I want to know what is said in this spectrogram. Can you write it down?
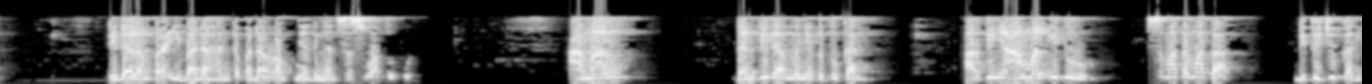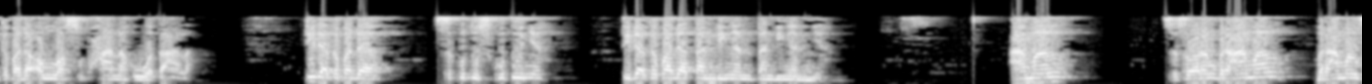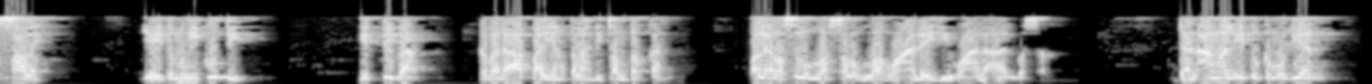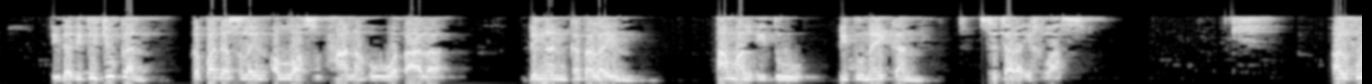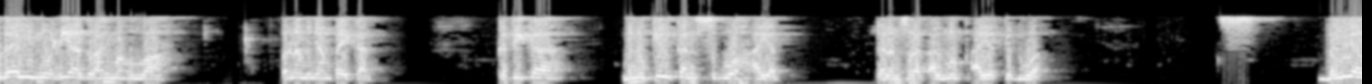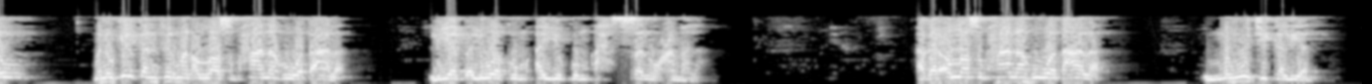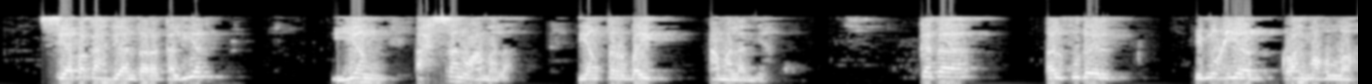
di dalam peribadahan kepada Rabbnya dengan sesuatu pun. Amal dan tidak menyekutukan artinya amal itu semata-mata ditujukan kepada Allah Subhanahu wa taala. Tidak kepada sekutu-sekutunya, tidak kepada tandingan-tandingannya. Amal, seseorang beramal, beramal saleh, yaitu mengikuti ittiba kepada apa yang telah dicontohkan oleh Rasulullah sallallahu alaihi wasallam. Dan amal itu kemudian tidak ditujukan kepada selain Allah Subhanahu wa taala dengan kata lain amal itu ditunaikan secara ikhlas. Al-Fudail bin Iyad rahimahullah pernah menyampaikan ketika menukilkan sebuah ayat dalam surat Al-Mulk ayat kedua. Beliau menukilkan firman Allah Subhanahu wa taala, "Liyabluwakum ayyukum ahsanu amala." agar Allah Subhanahu wa taala menguji kalian. Siapakah di antara kalian yang ahsanu amala, yang terbaik amalannya? Kata Al-Fudail Ibnu Iyad rahimahullah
